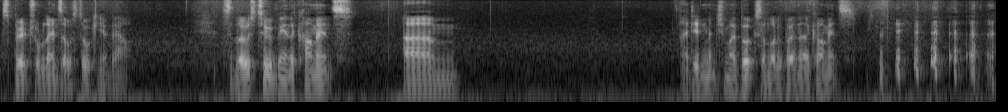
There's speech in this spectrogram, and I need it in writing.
spiritual lens I was talking about. So those two would be in the comments. Um, I didn't mention my books. I'm not going to put it in the comments.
